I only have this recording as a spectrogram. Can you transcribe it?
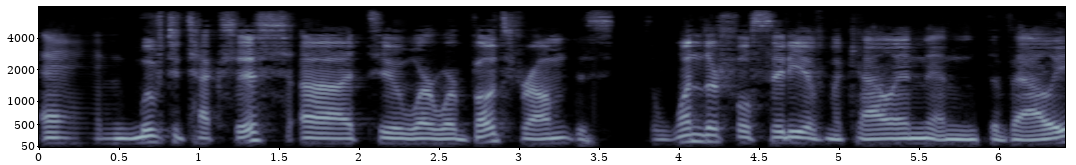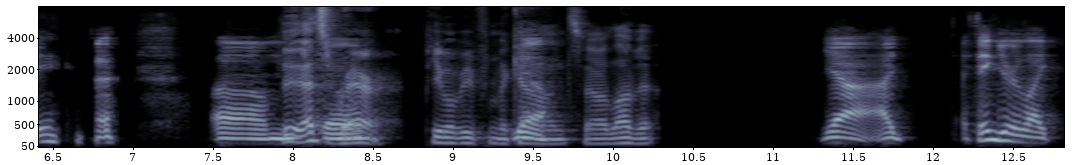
and moved to Texas, uh, to where we're both from, this wonderful city of McAllen and the Valley. um, Dude, that's so, rare. People be from McAllen, yeah. so I love it. Yeah, I I think you're like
